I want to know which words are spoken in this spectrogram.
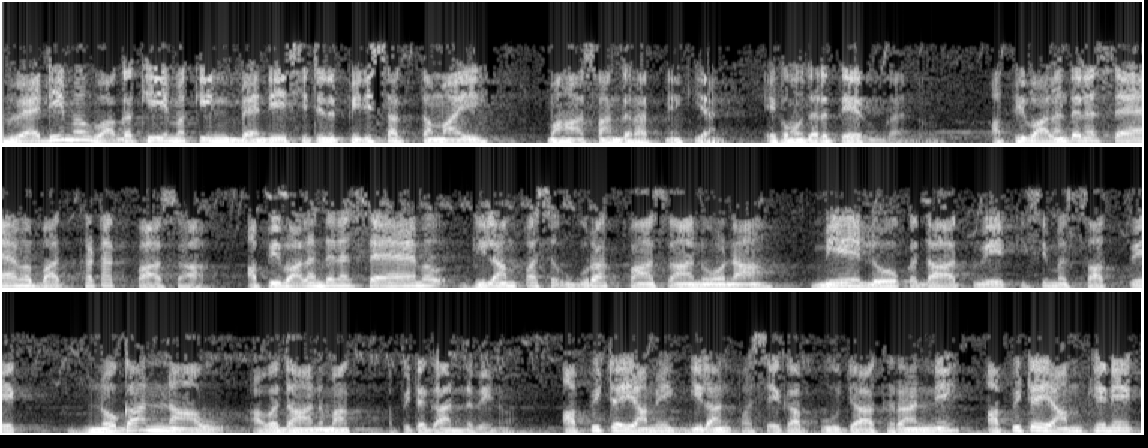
වැඩිම වගකීමකින් බැඳී සිටින පිරිසක් තමයි මහා සංඝරත්නය කියන්නේ. ඒක හොඳට තේරුම් ගන්න ඕනේ. අපි වළඳන සෑම බත් කටක් පාසා අපි වළඳන සෑම ගිලම්පස උගුරක් පාසා නොනා මේ ලෝක ධාතුවේ කිසිම සත්වයක් නොගන්නා වූ අවදානමක් අපිට ගන්න වෙනවා. අපිට යමෙක් ගිලන්පස එකක් පූජා කරන්නේ අපිට යම් කෙනෙක්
